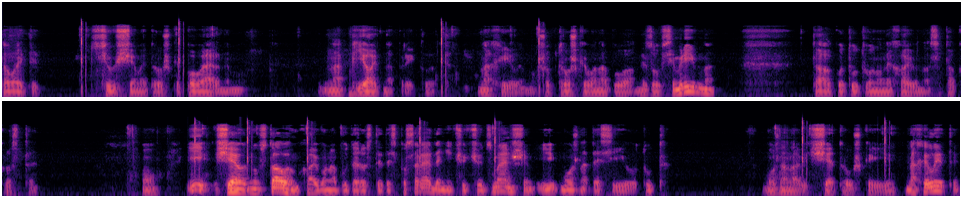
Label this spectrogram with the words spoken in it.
Давайте цю ще ми трошки повернемо на 5, наприклад. Нахилимо, щоб трошки вона була не зовсім рівна. Так, отут воно нехай у нас отак росте. О. І ще одну вставимо, хай вона буде рости десь посередині, чуть-чуть зменшимо, і можна десь її отут, можна навіть ще трошки її нахилити.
